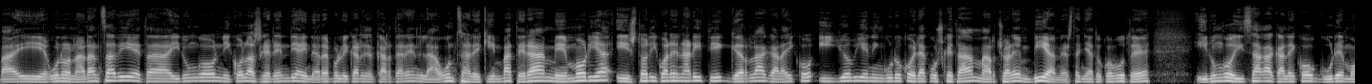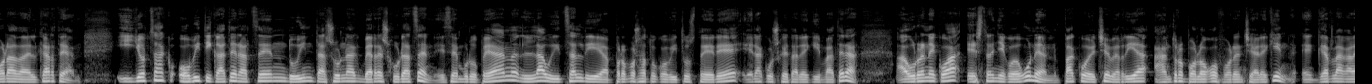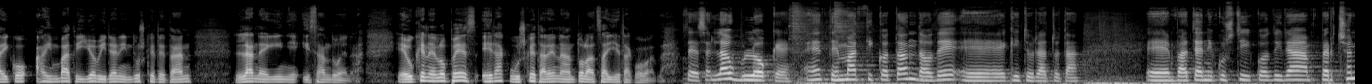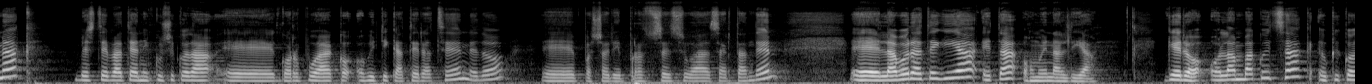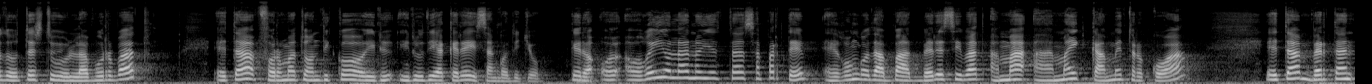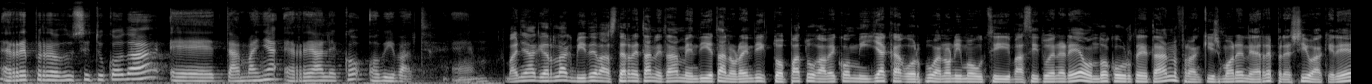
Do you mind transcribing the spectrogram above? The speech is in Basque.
Bai, egunon arantzadi eta irungo Nikolas Gerendiain Errepublikar elkartearen laguntzarekin batera memoria historikoaren aritik gerla garaiko ilobien inguruko erakusketa martxoaren bian estainatuko bute irungo izaga kaleko gure morada elkartean. Iotzak obitik ateratzen duintasunak berreskuratzen. Izen burupean, lau itzaldia proposatuko bituzte ere erakusketarekin batera. Aurrenekoa estraineko egunean, Pako Etxeberria antropologo forentziarekin. Gerla garaiko hainbat ilobiren induzketetan lan egin izan duena. Eukene López erakusketaren antolatzaietako bat da. Ez, lau bloke, eh, tematikotan daude eh, egituratuta. Eh, batean ikustiko dira pertsonak, beste batean ikusiko da eh, gorpuak obitik ateratzen edo, eh, hori prozesua zertan den, eh, laborategia eta omenaldia. Gero, holan bakoitzak, eukiko du testu labur bat, eta formatu handiko irudiak ere izango ditu. Gero, hogei holan horietaz aparte, egongo da bat, berezi bat, ama, amaika metrokoa, eta bertan erreproduzituko da e, tamaina errealeko hobi bat. Eh? Baina gerlak bide bazterretan eta mendietan oraindik topatu gabeko milaka gorpu anonimo utzi bazituen ere, ondoko urteetan frankismoaren errepresioak ere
